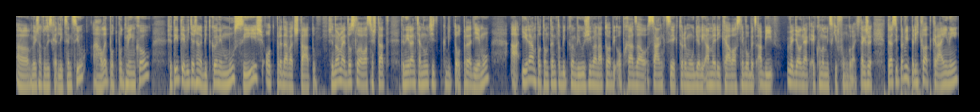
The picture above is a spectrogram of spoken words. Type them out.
uh, vieš na to získať licenciu, ale pod podmienkou, že ty tie vyťažené Bitcoiny musíš odpredávať štátu. Že normálne doslova vlastne štát, ten Irán ťa núti to odpredať jemu a Irán potom tento Bitcoin využíva na to, aby obchádzal sankcie, ktoré mu udeli Amerika vlastne vôbec, aby vedel nejak ekonomicky fungovať. Takže to je asi prvý príklad krajiny,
